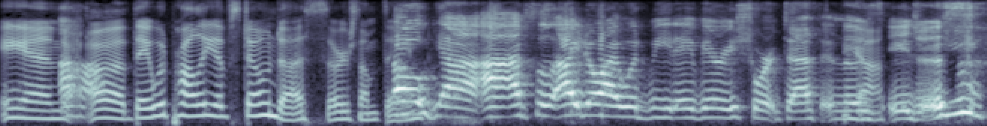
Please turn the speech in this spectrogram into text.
and Uh-huh. uh, they would probably have stoned us or something. oh yeah, I- absolutely. I know I would meet a very short death in those Yeah. ages.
